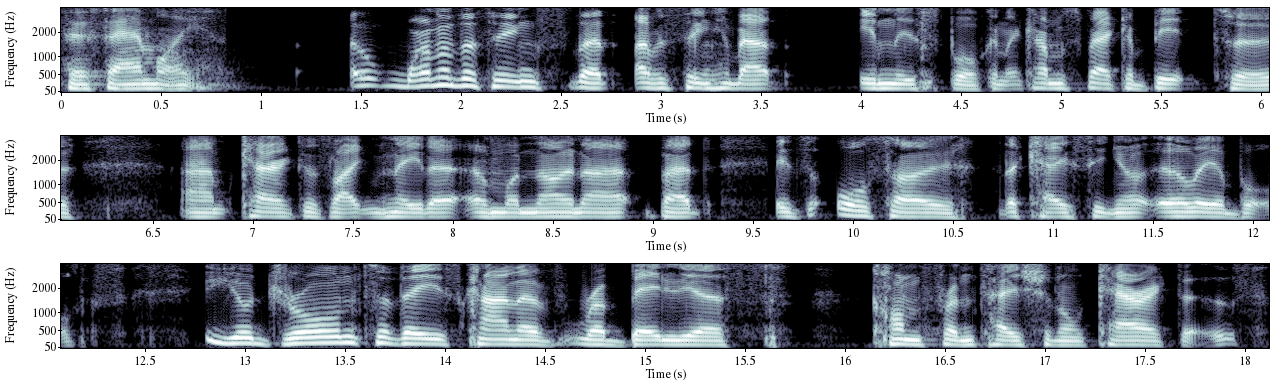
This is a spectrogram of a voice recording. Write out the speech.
her family. Uh, one of the things that I was thinking about in this book, and it comes back a bit to um, characters like Nita and Winona, but it's also the case in your earlier books. You're drawn to these kind of rebellious, confrontational characters.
